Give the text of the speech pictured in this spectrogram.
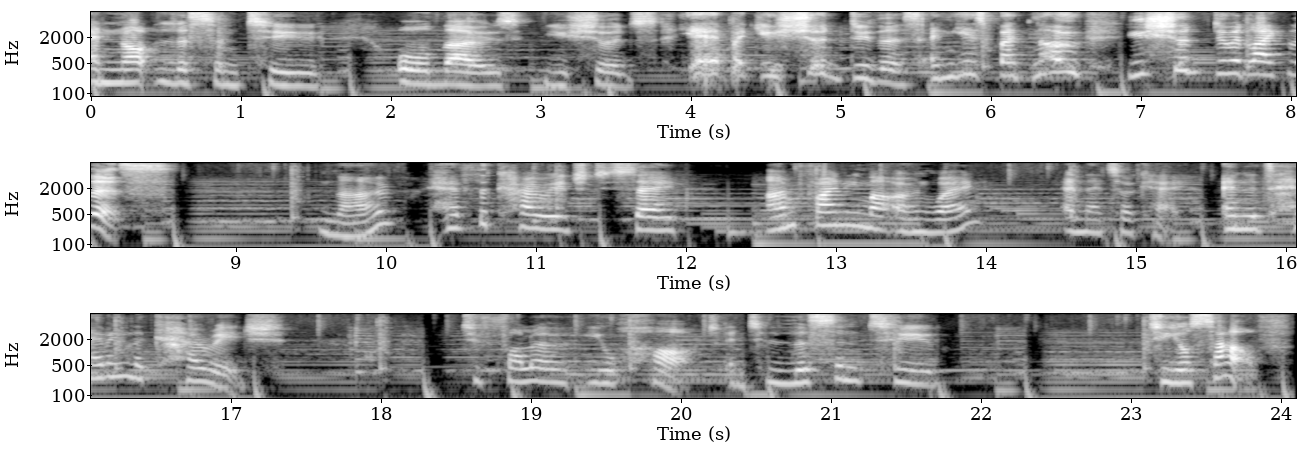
and not listen to all those you shoulds. Yeah, but you should do this. And yes, but no, you should do it like this. No, have the courage to say, I'm finding my own way, and that's okay. And it's having the courage to follow your heart and to listen to to yourself.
